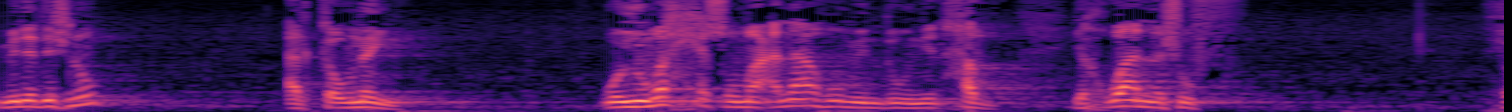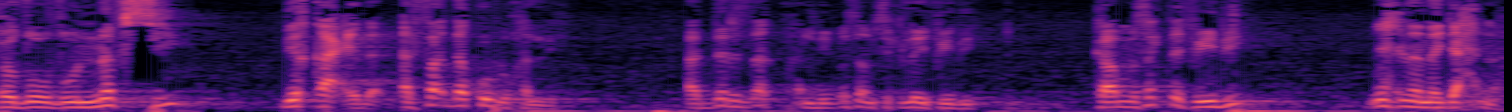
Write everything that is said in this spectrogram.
من يد شنو؟ الكونين. ويمحص معناه من دون الحظ. يا اخواننا شوف حظوظ النفس دي قاعدة الفات ده كله خليه. الدرس ده خليه. بس أمسك لي في دي. كان مسكت في دي نحن نجحنا.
